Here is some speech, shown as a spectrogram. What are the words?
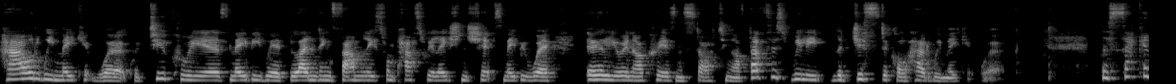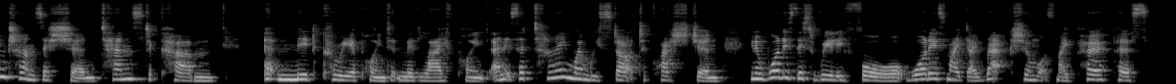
How do we make it work with two careers? Maybe we're blending families from past relationships. Maybe we're earlier in our careers and starting off. That's this really logistical how do we make it work? The second transition tends to come at mid career point, at mid life point. And it's a time when we start to question, you know, what is this really for? What is my direction? What's my purpose?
